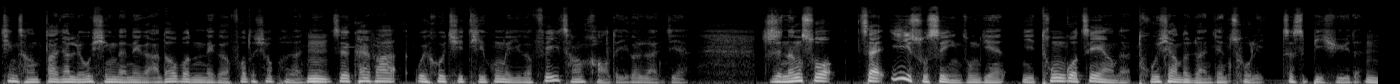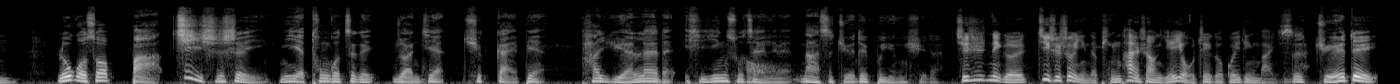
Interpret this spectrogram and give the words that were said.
经常大家流行的那个 Adobe 的那个 Photoshop 软件，这开发为后期提供了一个非常好的一个软件。只能说，在艺术摄影中间，你通过这样的图像的软件处理，这是必须的。嗯，如果说把纪实摄影，你也通过这个软件去改变。它原来的一些因素在里面，那是绝对不允许的。其实那个纪实摄影的评判上也有这个规定吧？是绝对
